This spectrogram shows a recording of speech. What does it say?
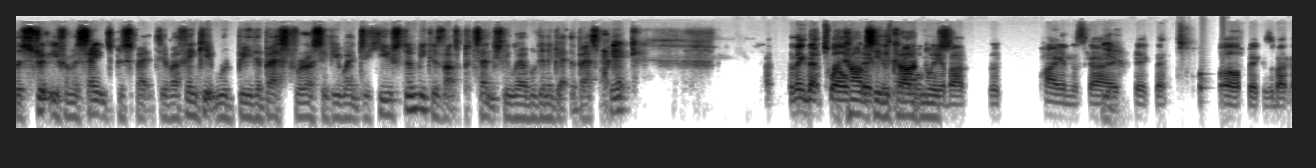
but strictly from a Saints perspective, I think it would be the best for us if he went to Houston because that's potentially where we're going to get the best pick. I think that 12 I can't pick see the Cardinals. about the pie in the sky Yeah. pick. That 12 pick is about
